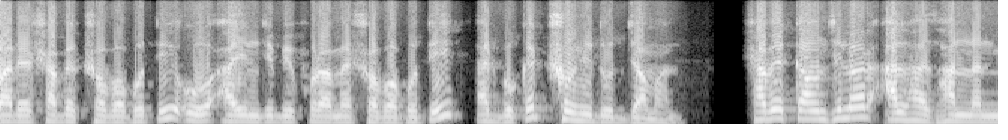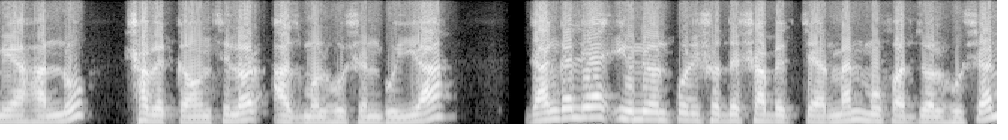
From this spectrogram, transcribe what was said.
বারের সাবেক সভাপতি ও আইনজীবী ফোরামের সভাপতি অ্যাডভোকেট শহীদুজ্জামান। সাবেক কাউন্সিলর আলহাজ হান্নান মিয়া হান্নু, সাবেক কাউন্সিলর আজমল হোসেন ভুইয়া জাঙ্গালিয়া ইউনিয়ন পরিষদের সাবেক চেয়ারম্যান মুফাজ্জল হোসেন,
